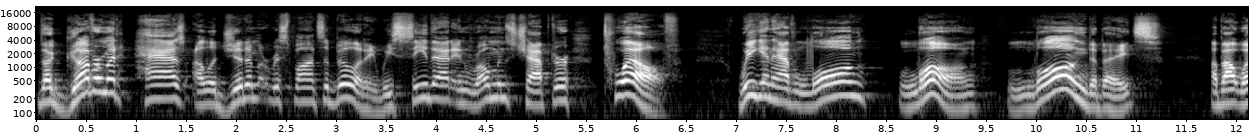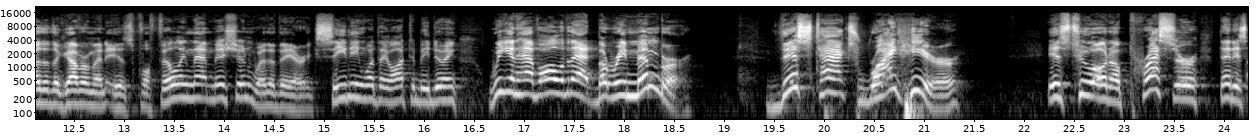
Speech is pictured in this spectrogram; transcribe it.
The government has a legitimate responsibility. We see that in Romans chapter 12. We can have long, long, long debates about whether the government is fulfilling that mission, whether they are exceeding what they ought to be doing. We can have all of that. But remember, this tax right here is to an oppressor that is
